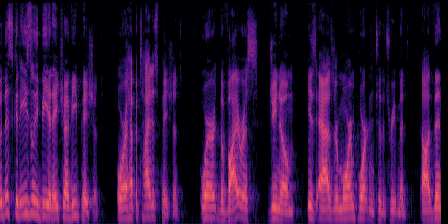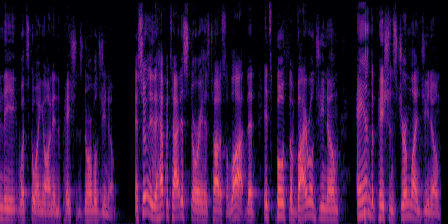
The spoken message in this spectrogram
But this could easily be an HIV patient or a hepatitis patient where the virus genome is as or more important to the treatment uh, than the, what's going on in the patient's normal genome. And certainly the hepatitis story has taught us a lot that it's both the viral genome and the patient's germline genome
